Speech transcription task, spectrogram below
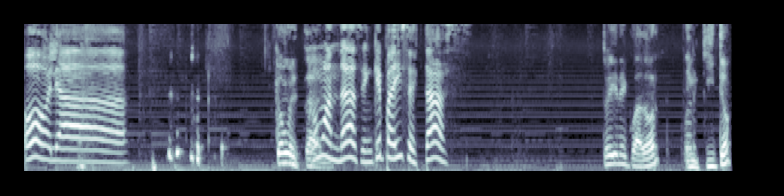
Hola. ¿Cómo estás? ¿Cómo andás? ¿En qué país estás? Estoy en Ecuador, en Quito.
